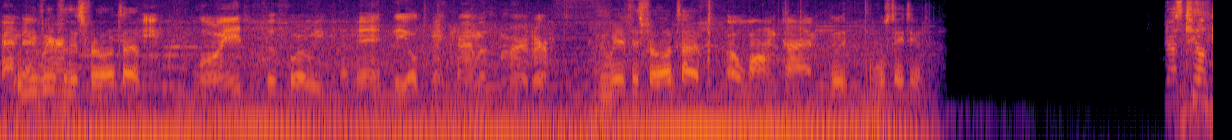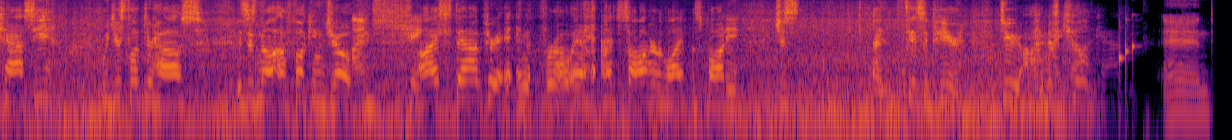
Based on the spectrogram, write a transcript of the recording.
band ever. We've waited for this for a long time. Pink Floyd, before we commit the ultimate crime of murder. We waited for this for a long time. A long time. We'll, we'll stay tuned. Just killed Cassie. We just left her house. This is not a fucking joke. I'm shaking. I stabbed her in the throat and I saw her lifeless body just uh, disappear. Dude, I just killed Cassie. And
